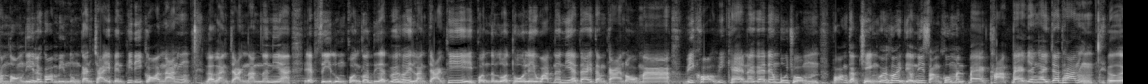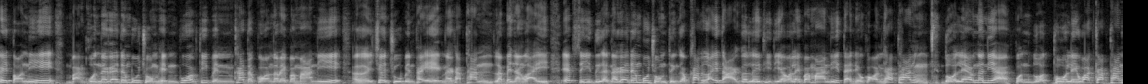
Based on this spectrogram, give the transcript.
ทำนองนี้ แล้วก็มีหนุ่มกัญชัยเป็นพิธีกรนั้น แล้วหลังจากนั้นนะเนี่ย FC ลุงพลก็เดือดเว้ยเฮ้ยหลังจากที่พลตำรวจโทเลวัตนั้นเนี่ยได้ทำการออกมาวิเคราะห์วิแคะนะครับท่านผู้ชม พร้อมกับเฉ่งเว้ยเฮ้ยเดี๋ยวนี้สังคมมันแปลกถามแปลกยังไงเจ้าท่าน เอ้ยตอนนี้บางคนนะครับท่านผู้ชมเห็นพวกที่เป็นฆาตกรอะไรประมาณนี้เอ้ยเชิดชูเป็นพระเอกนะครับท่านแล้วเป็นอย่างไร FC เดือดนะครับท่านผู้ชมถึงกับขั้นไล่ด่ากันเลยทีเดียวอะไรประมาณนี้ แต่เดี๋ยวก่อนครับท่านโดนแล้วนะเนี่ยพลตำรวจโทเลวัตครับท่าน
